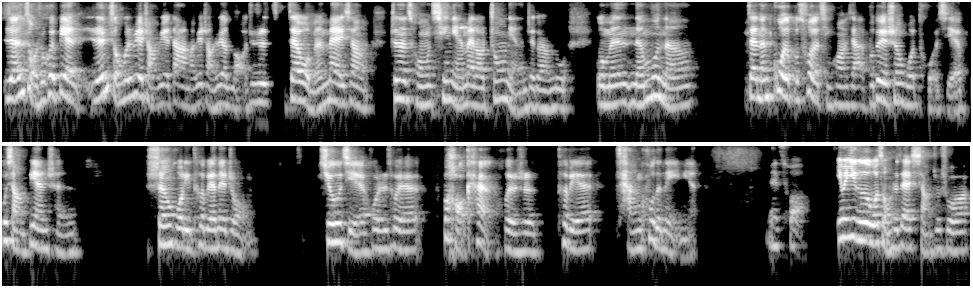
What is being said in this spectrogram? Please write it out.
人总是会变，人总会越长越大嘛，越长越老。就是在我们迈向真的从青年迈到中年的这段路，我们能不能在能过得不错的情况下，不对生活妥协，不想变成生活里特别那种纠结，或者是特别。不好看，或者是特别残酷的那一面，没错。因为一哥，我总是在想，就说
